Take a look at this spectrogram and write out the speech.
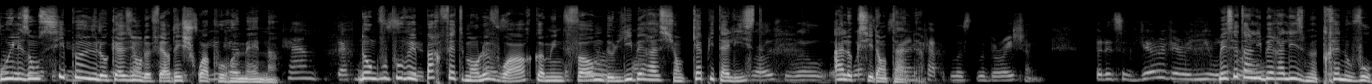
où ils ont si peu eu l'occasion de faire des choix pour eux-mêmes. Donc vous pouvez parfaitement le voir comme une forme de libération capitaliste à l'occidental. Mais c'est un libéralisme très nouveau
